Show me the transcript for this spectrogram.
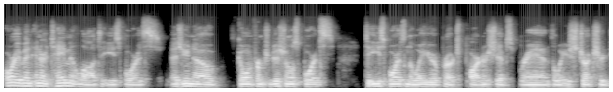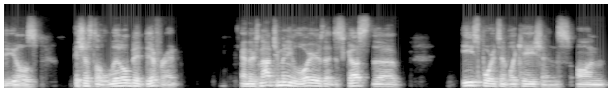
or even entertainment law to esports. As you know, going from traditional sports to esports and the way you approach partnerships, brands, the way you structure deals, it's just a little bit different. And there's not too many lawyers that discuss the esports implications on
